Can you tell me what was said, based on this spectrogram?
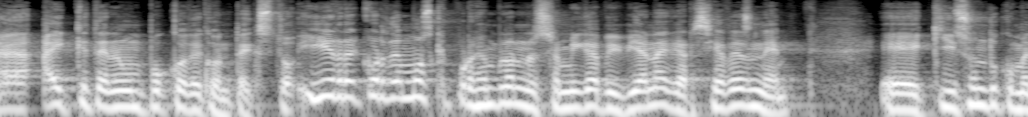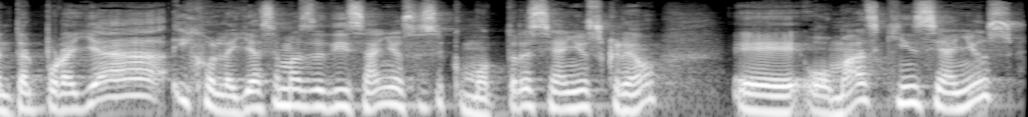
Ah, hay que tener un poco de contexto. Y recordemos que, por ejemplo, nuestra amiga Viviana García Besné, eh, que hizo un documental por allá, híjole, ya hace más de 10 años, hace como 13 años creo, eh, o más, 15 años,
